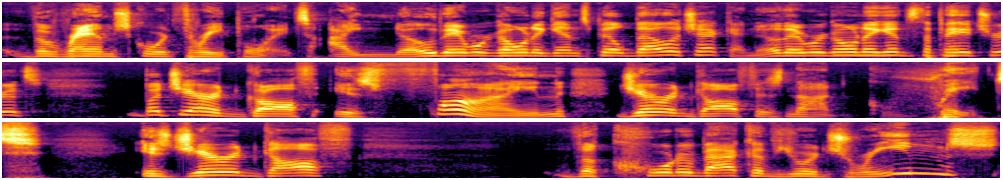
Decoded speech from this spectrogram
The Rams scored three points. I know they were going against Bill Belichick. I know they were going against the Patriots. But Jared Goff is fine. Jared Goff is not great. Is Jared Goff the quarterback of your dreams?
